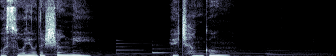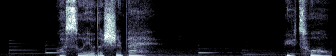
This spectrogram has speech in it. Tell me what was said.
我所有的胜利与成功。我所有的失败与错误，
